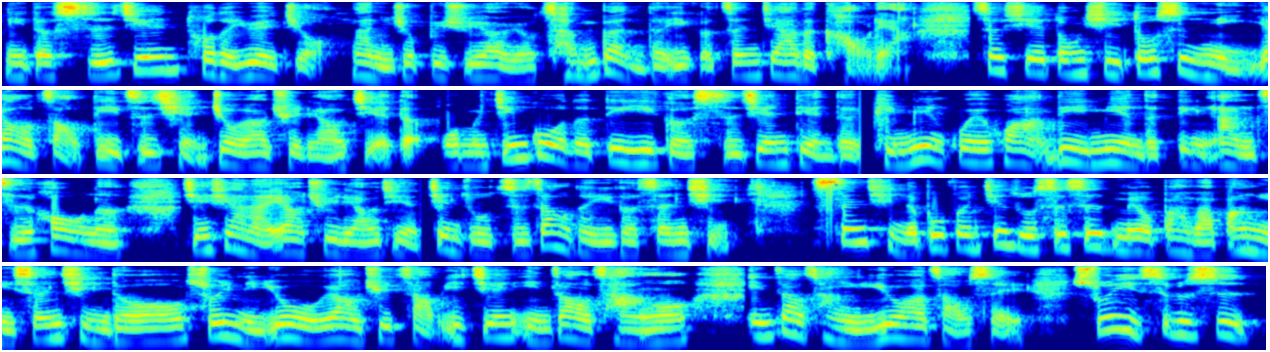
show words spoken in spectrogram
你的时间拖得越久，那你就必须要有成本的一个增加的考量。这些东西都是你要找地之前就要去了解的。我们经过的第一个时间点的平面规划、立面的定案之后呢，接下来要去了解建筑执照的一个申请。申请的部分，建筑师是没有办法帮你申请的哦，所以你又要去找一间营造厂哦。营造厂你又要找谁？所以是不是？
